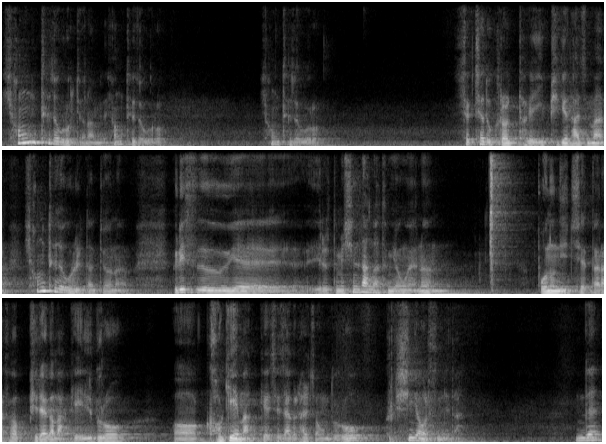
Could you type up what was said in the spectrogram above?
형태적으로 뛰어납니다. 형태적으로 형태적으로 색채도 그럴듯하게 입히긴 하지만 형태적으로 일단 뛰어나요. 그리스의 이를테면 신상 같은 경우에는 보는 위치에 따라서 비례가 맞게 일부러 어, 거기에 맞게 제작을 할 정도로 그렇게 신경을 씁니다. 근데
